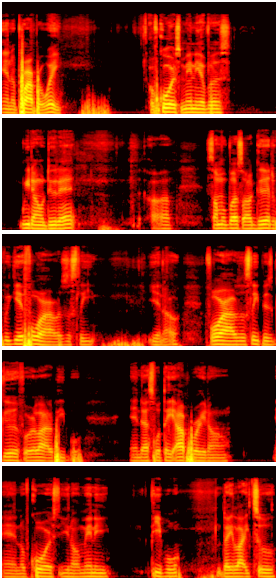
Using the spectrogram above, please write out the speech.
in a proper way. Of course, many of us we don't do that. Uh, some of us are good if we get four hours of sleep. You know, four hours of sleep is good for a lot of people, and that's what they operate on. And of course, you know, many people they like to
